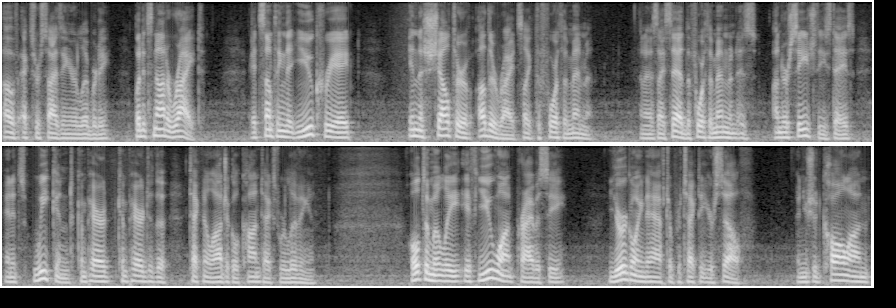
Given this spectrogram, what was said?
of exercising your liberty, but it's not a right. It's something that you create in the shelter of other rights, like the Fourth Amendment. And as I said, the Fourth Amendment is under siege these days, and it's weakened compared, compared to the technological context we're living in. Ultimately, if you want privacy, you're going to have to protect it yourself. And you should call on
